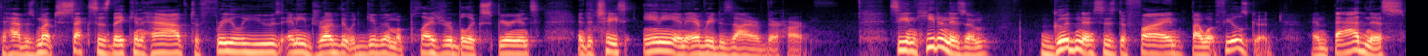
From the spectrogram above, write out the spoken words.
to have as much sex as they can have, to freely use any drug that would give them a pleasurable experience, and to chase any and every desire of their heart. See, in hedonism, goodness is defined by what feels good, and badness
